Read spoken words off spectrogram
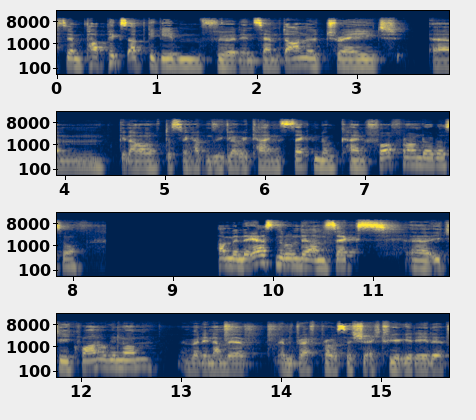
sie haben ein paar Picks abgegeben für den Sam Darnold Trade. Ähm, genau, deswegen hatten sie, glaube ich, keinen Second und keinen Fourth Rounder oder so. Haben in der ersten Runde an sechs äh, Ike Quano genommen. Über den haben wir im Draft-Process schon echt viel geredet.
